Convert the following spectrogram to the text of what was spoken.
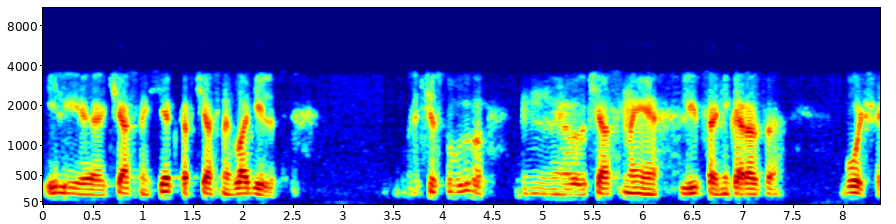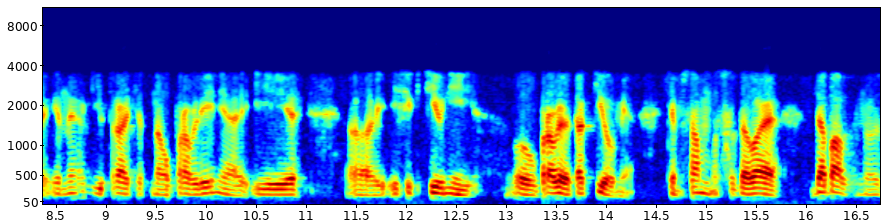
или частный сектор, частный владелец. Зачастую частные лица, они гораздо больше энергии тратят на управление и э, эффективнее управляют активами, тем самым создавая добавленную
